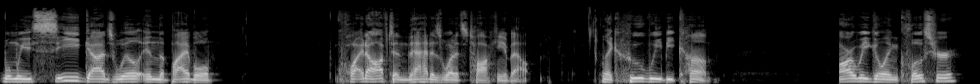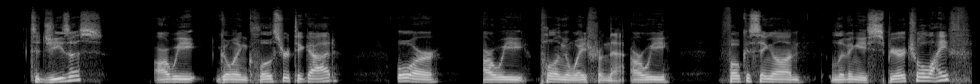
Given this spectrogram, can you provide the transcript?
when we see God's will in the Bible, quite often that is what it's talking about. Like who we become. Are we going closer to Jesus? Are we going closer to God? Or are we pulling away from that? Are we focusing on living a spiritual life?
